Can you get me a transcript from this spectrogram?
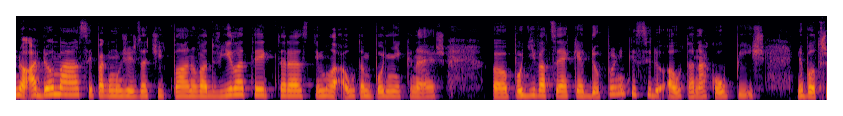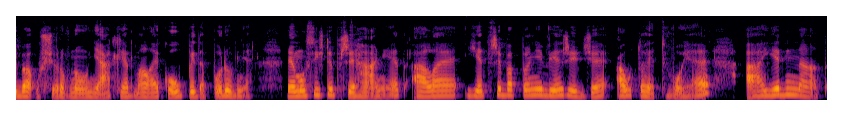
No a doma si pak můžeš začít plánovat výlety, které s tímhle autem podnikneš, eh, podívat se, jaké doplňky si do auta nakoupíš, nebo třeba už rovnou nějaké malé koupit a podobně. Nemusíš to přehánět, ale je třeba plně věřit, že auto je tvoje a jednat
